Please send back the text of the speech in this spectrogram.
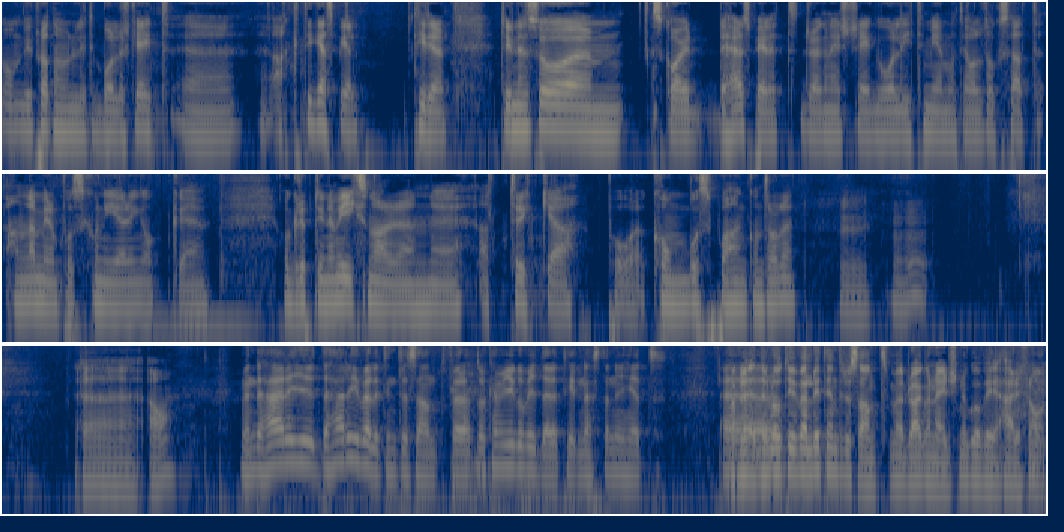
om vi pratar om lite Baldur's Gate-aktiga spel tidigare. Tydligen så um, ska ju det här spelet, Dragon Age 3, gå lite mer mot det hållet också. Att handla mer om positionering och, eh, och gruppdynamik snarare än eh, att trycka på kombos på handkontrollen. Mm. Mhm. Eh, ja, Men det här, är ju, det här är ju väldigt intressant för att då kan vi ju gå vidare till nästa nyhet. ja det, det Eh, låter ju väldigt intressant med Dragon Age. Nu går vi härifrån.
